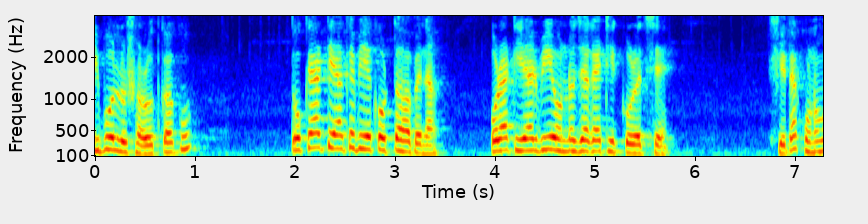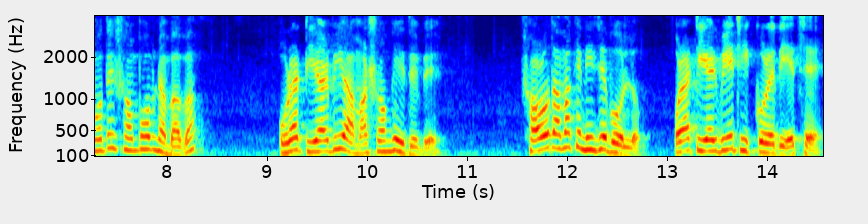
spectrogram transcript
কি বলল শরৎ কাকু? তোকে আর টিয়াকে বিয়ে করতে হবে না। ওরা টিয়ার বিয়ে অন্য জায়গায় ঠিক করেছে। সেটা কোনো মতেই সম্ভব না, বাবা। ওরা টিয়ার বিয়ে আমার সঙ্গেই দেবে। শরৎ আমাকে নিজে বলল, ওরা টিয়ার বিয়ে ঠিক করে দিয়েছে।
